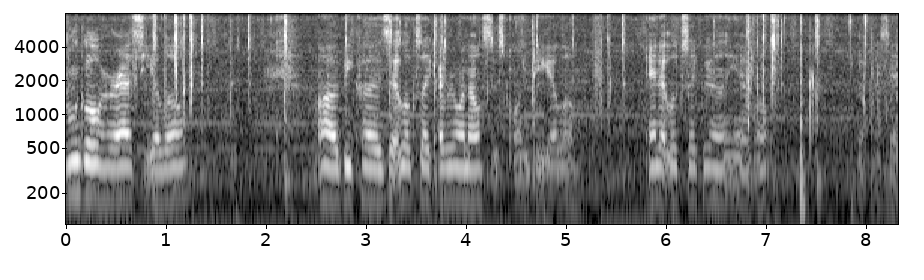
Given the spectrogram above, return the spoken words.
I'm gonna go harass yellow. Uh, because it looks like everyone else is going to yellow. And it looks like we only have, well, what to say.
